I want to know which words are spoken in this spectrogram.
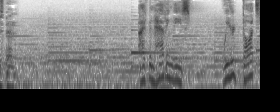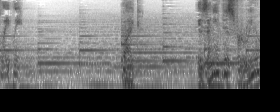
I've been. I've been having these weird thoughts lately. Like, Is any of this for real?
